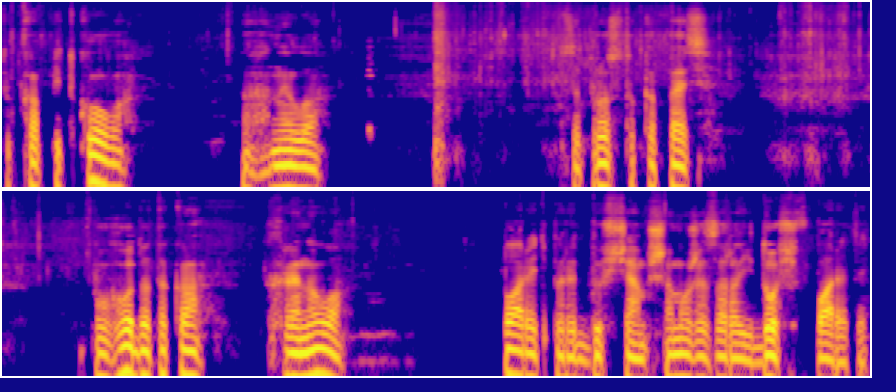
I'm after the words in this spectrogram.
Така підкова гнила. Це просто капець. Погода така хренова. Парить перед дощем. Ще може зараз і дощ впарити.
